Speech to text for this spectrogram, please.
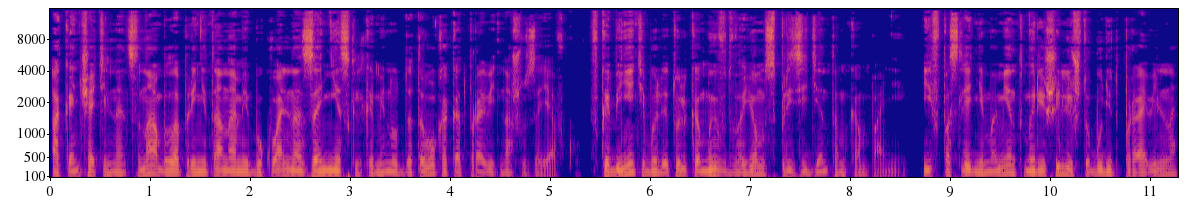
Окончательная цена была принята нами буквально за несколько минут до того, как отправить нашу заявку. В кабинете были только мы вдвоем с президентом компании. И в последний момент мы решили, что будет правильно,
